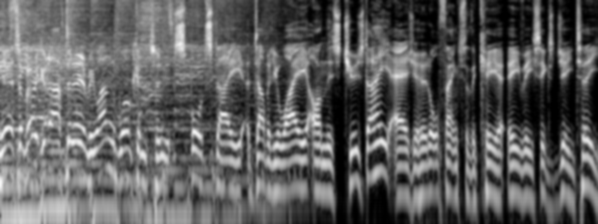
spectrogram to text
Yes, a very good afternoon, everyone. Welcome to Sports Day WA on this Tuesday. As you heard, all thanks to the Kia EV6 GT,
